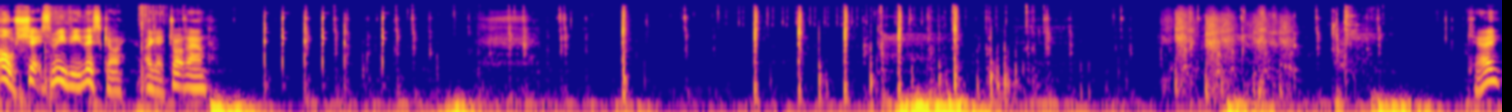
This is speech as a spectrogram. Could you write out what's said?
Oh shit, it's me v this guy. Okay, drop down. Okay.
